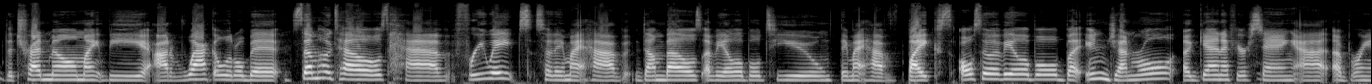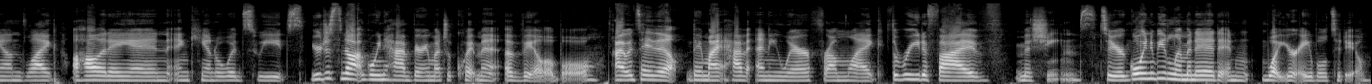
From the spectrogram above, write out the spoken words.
the treadmill might be out of whack a little bit. Some hotels have free weights, so they might have dumbbells available to you. They might have bikes also available, but in general, again, if you're staying at a brand like a Holiday Inn and Candlewood Suites, you're just not going to have very much equipment available. I would say that they might have anywhere from like three to five machines. So you're going to be limited in what you're able to do.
